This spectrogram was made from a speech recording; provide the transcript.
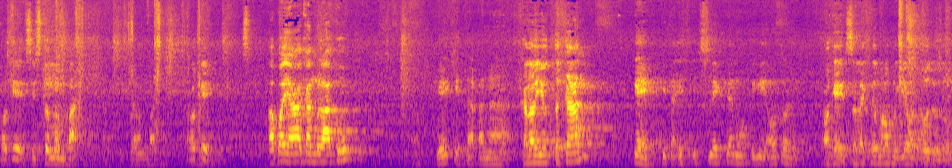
Okey, sistem empat. sistem 4. Okey. Apa yang akan berlaku Okey, kita kena kalau you tekan Okey, kita it, it selector mau pergi auto. Okey, selector mau pergi auto dulu.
